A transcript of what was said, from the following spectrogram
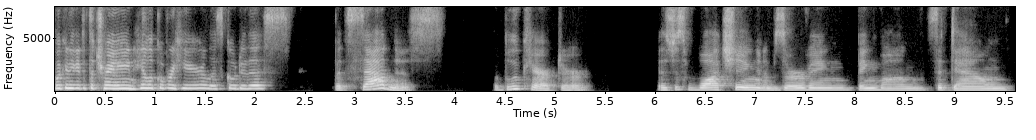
We're going to get to the train. Hey, look over here. Let's go do this. But sadness, the blue character, is just watching and observing Bing Bong sit down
